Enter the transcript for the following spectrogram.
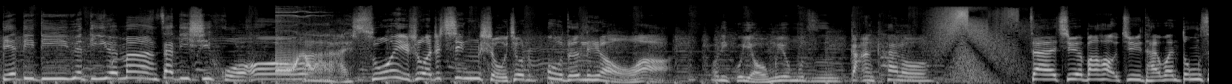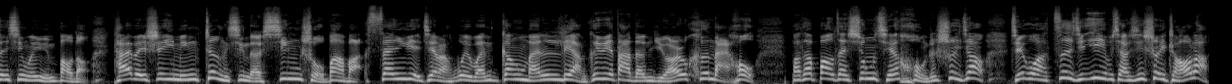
别滴滴越滴越慢，再滴熄火哦。哎，所以说这新手就是不得了啊！我的哥有没有么子感慨喽？在七月八号，据台湾东森新闻云报道，台北市一名郑姓的新手爸爸，三月间啊喂完刚满两个月大的女儿喝奶后，把她抱在胸前哄着睡觉，结果啊自己一不小心睡着了，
